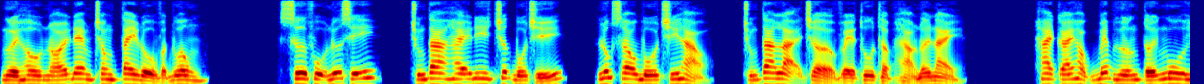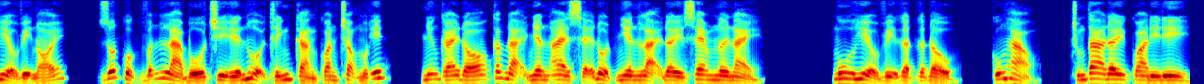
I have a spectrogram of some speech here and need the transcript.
Người hầu nói đem trong tay đồ vật buông. Sư phụ nữ sĩ, chúng ta hãy đi trước bố trí, lúc sau bố trí hảo, chúng ta lại trở về thu thập hảo nơi này. Hai cái học bếp hướng tới ngu hiểu vị nói, rốt cuộc vẫn là bố trí yến hội thính càng quan trọng một ít, những cái đó các đại nhân ai sẽ đột nhiên lại đây xem nơi này. Ngu hiểu vị gật gật đầu, cũng hảo, chúng ta đây qua đi đi.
